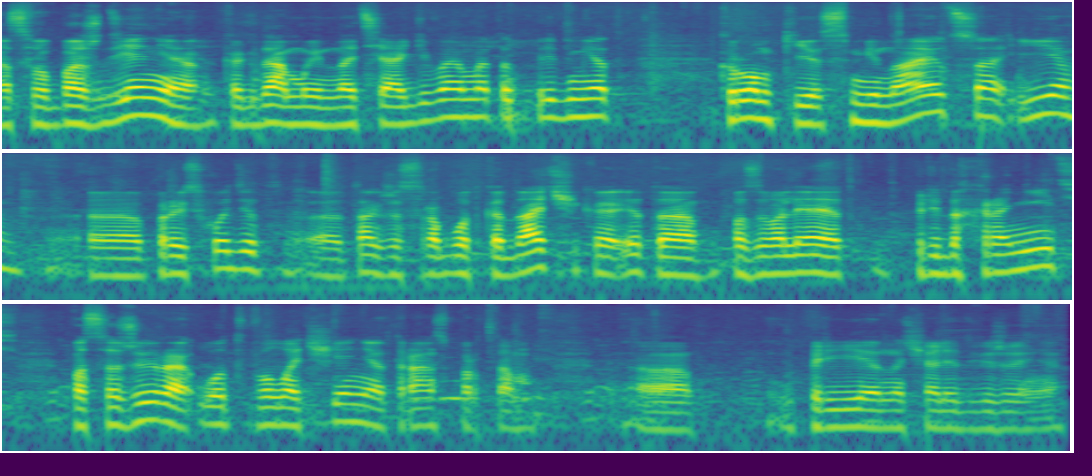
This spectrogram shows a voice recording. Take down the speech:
освобождения, когда мы натягиваем этот предмет, кромки сминаются и э, происходит э, также сработка датчика. Это позволяет предохранить пассажира от волочения транспортом э, при начале движения.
